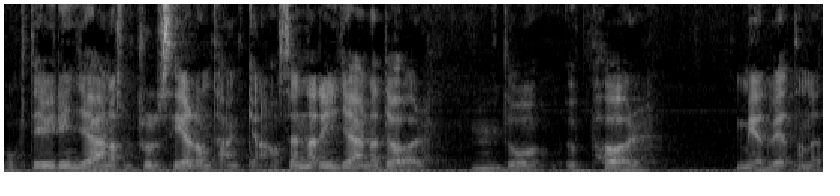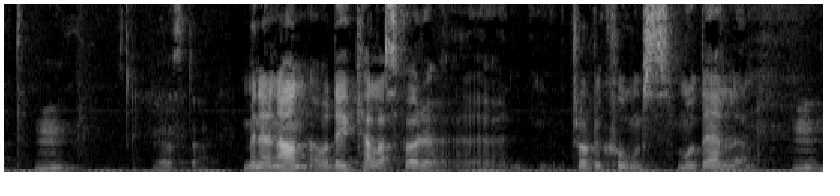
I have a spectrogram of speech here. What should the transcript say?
och det är ju din hjärna som producerar de tankarna. Och sen när din hjärna dör, Mm. då upphör medvetandet. Mm. Det. Men en annan, och det kallas för eh, produktionsmodellen. Mm.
